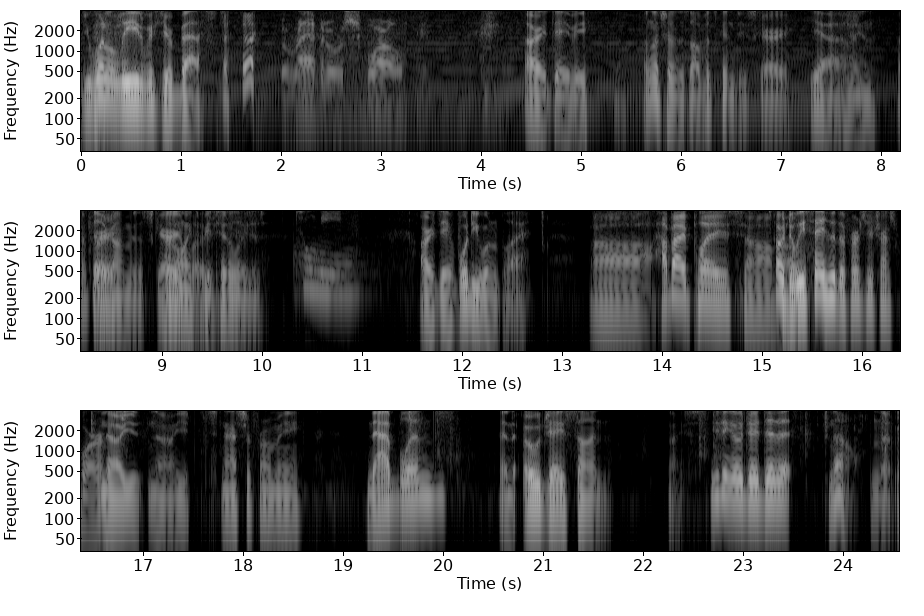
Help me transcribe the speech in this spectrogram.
you want to lead with your best. A rabbit or a squirrel. All right, Davey. I'm gonna turn this off. It's getting too scary. Yeah, I mean, I feel like I'm in a scary I don't like to be place. titillated. Too mean. All right, Dave. What do you want to play? Uh, how about I play some? Oh, do uh, we say who the first two tracks were? No, you no, you snatched it from me. Nablins and OJ Sun. Nice. You think OJ did it? No. No.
